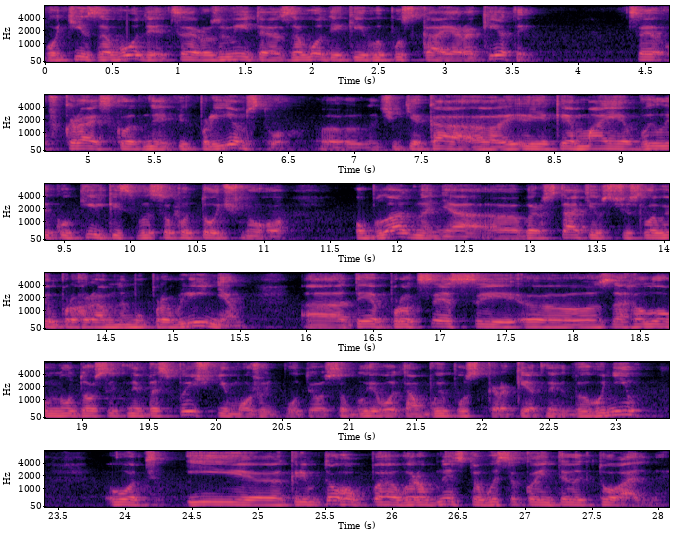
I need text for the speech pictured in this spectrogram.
Бо ті заводи, це розумієте, завод, який випускає ракети, це вкрай складне підприємство, е, значить, яка, е, яке має велику кількість високоточного обладнання, е, верстатів з числовим програмним управлінням, де процеси е, загалом ну, досить небезпечні можуть бути, особливо там випуск ракетних двигунів. От, і е, крім того, виробництво високоінтелектуальне.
